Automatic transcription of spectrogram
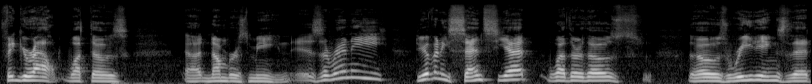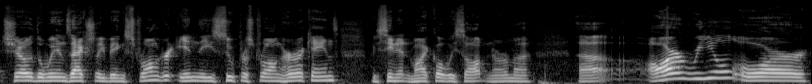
figure out what those uh, numbers mean. Is there any? Do you have any sense yet whether those those readings that show the winds actually being stronger in these super strong hurricanes? We've seen it in Michael. We saw it in Irma. Uh, are real, or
